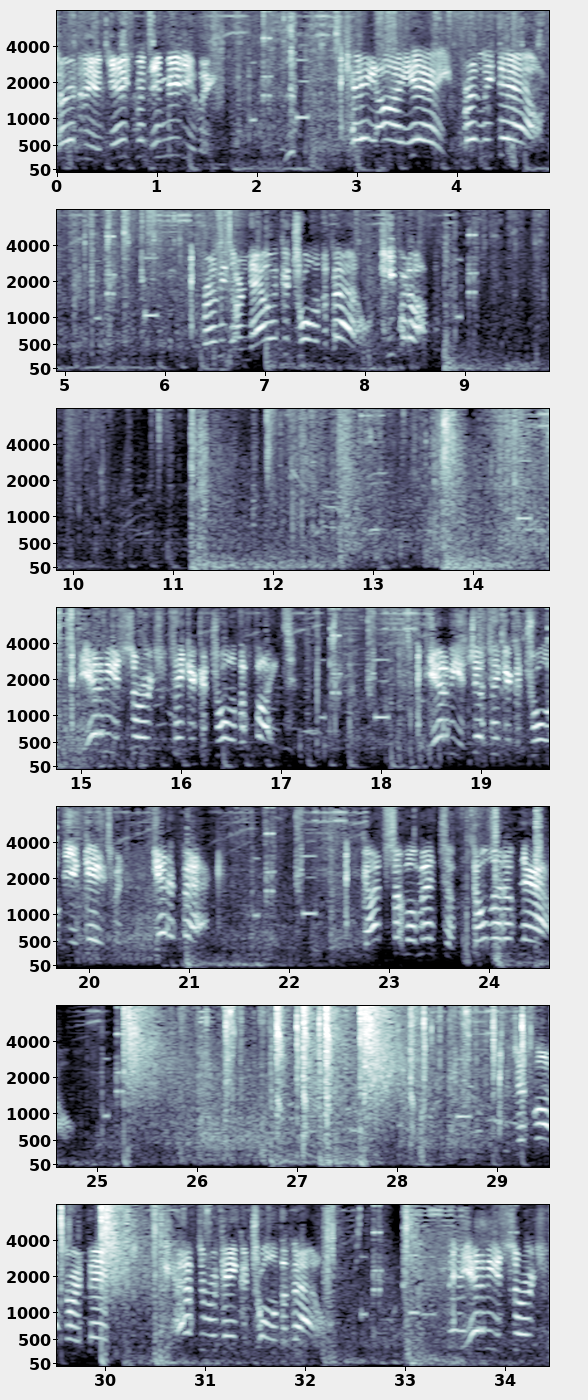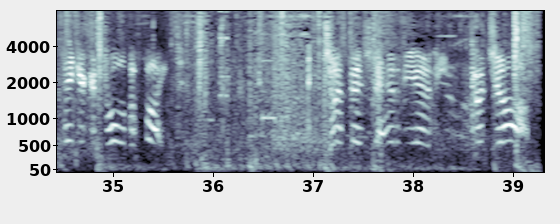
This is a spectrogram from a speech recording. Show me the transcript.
Return to the engagement immediately! KIA! Friendly down! Friendlies are now in control of the battle. Keep it up! The enemy has surged and taking control of the fight. The enemy has just taken control of the engagement. Get it back! Got some momentum. Don't let up now. We just lost our advantage. We have to regain control of the battle. The enemy is surged and taking control of the fight. Just edged ahead of the enemy. Good job.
